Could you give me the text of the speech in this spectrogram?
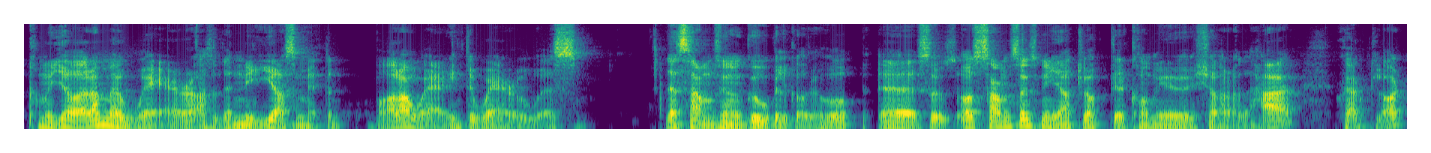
kommer göra med Wear? Alltså det nya som heter bara Wear, inte Wear OS. Där Samsung och Google går ihop. Eh, så, och Samsungs nya klockor kommer ju köra det här, självklart.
